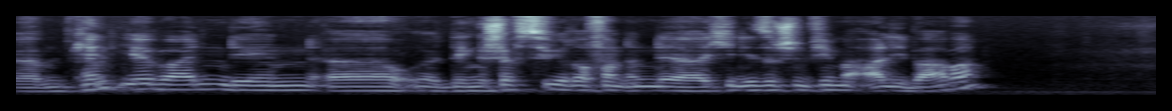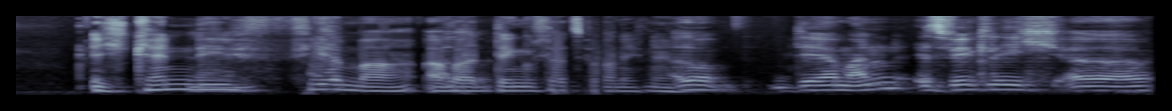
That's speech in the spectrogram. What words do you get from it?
ähm, kennt ihr beiden den, äh, den Geschäftsführer von der chinesischen Firma Alibaba? Ich kenne die Firma, aber also, den Geschäftsführer nicht. Ne. Also der Mann ist wirklich, äh,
